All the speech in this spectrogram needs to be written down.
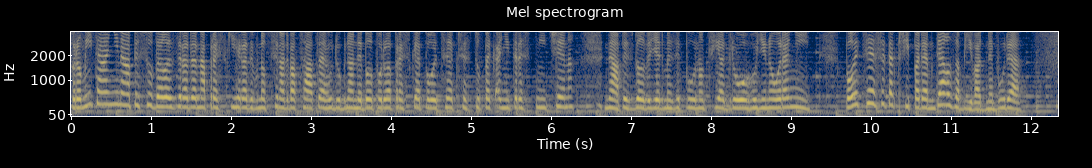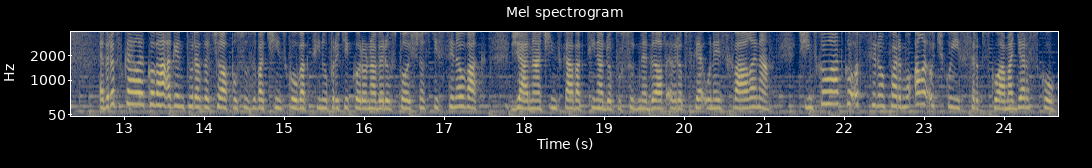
Promítání nápisu Velezrada na Pražský hrad v noci na 20. dubna nebyl podle pražské policie přestupek ani trestní čin. Nápis byl vidět mezi půlnocí a druhou hodinou raní. Policie se tak případem dál zabývat nebude. Evropská léková agentura začala posuzovat čínskou vakcínu proti koronaviru společnosti Sinovac. Žádná čínská vakcína doposud nebyla v Evropské unii schválena. Čínskou látku od Sinopharmu ale očkují v Srbsku a Maďarsku.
